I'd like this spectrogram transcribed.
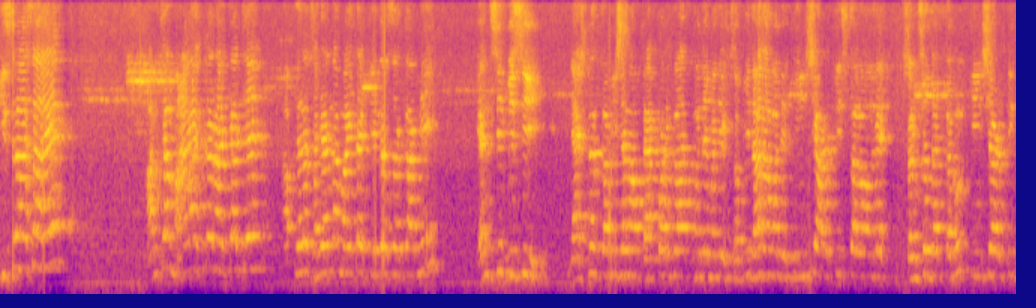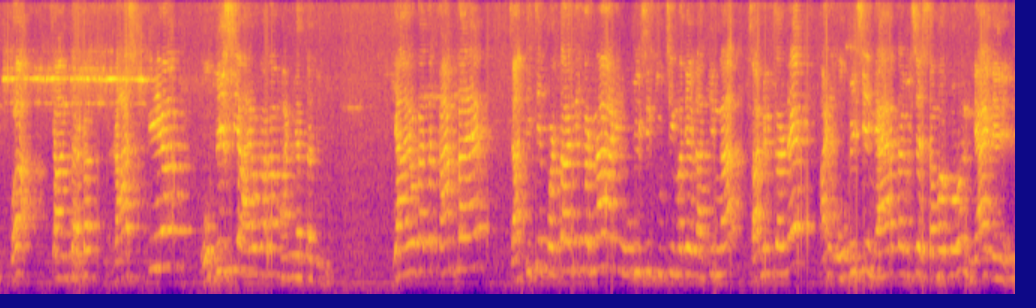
तिसरा असा आहे आमच्या महाराष्ट्र राज्याचे आपल्याला सगळ्यांना माहीत आहे केंद्र सरकारने NCBC national commission of backward क्लासमध्ये म्हणजे संविधानामध्ये तीनशे अडतीस कलमामध्ये संशोधन करून तीनशे अडतीस ब च्या अंतर्गत राष्ट्रीय ओबीसी आयोगाला मान्यता दिली. या आयोगाचं काम काय आहे? जातीची पडताळणी करणं आणि ओबीसी सूचीमध्ये जातींना सामील करणे आणि ओबीसी न्यायाचा विषय समोर करून न्याय देणे.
